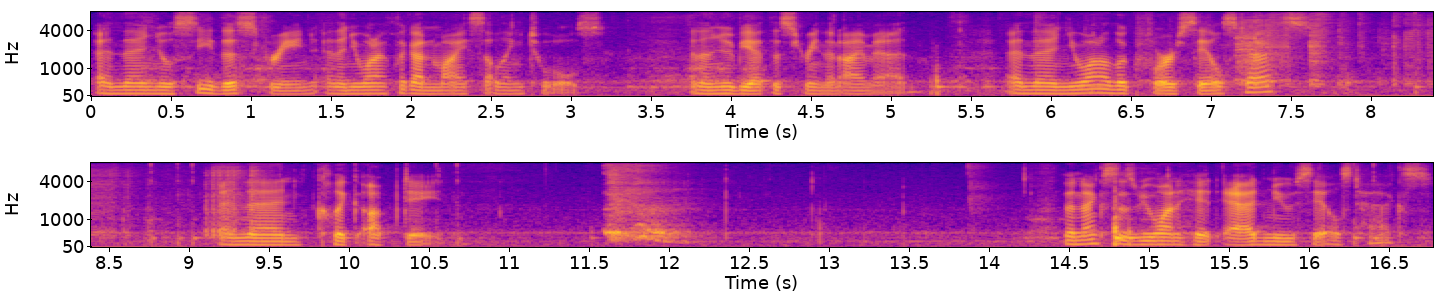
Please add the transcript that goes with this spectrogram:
and then you'll see this screen, and then you want to click on My Selling Tools, and then you'll be at the screen that I'm at. And then you want to look for Sales Tax, and then click Update. The next is we want to hit Add New Sales Tax.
